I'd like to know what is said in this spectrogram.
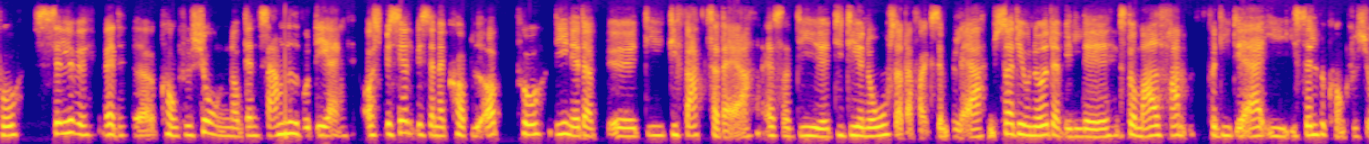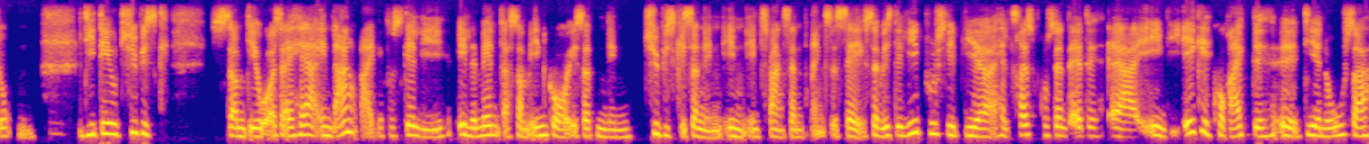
på selve hvad det hedder, konklusionen og den samlede vurdering, og specielt hvis den er koblet op på lige netop øh, de, de fakta, der er, altså de, de diagnoser, der for eksempel er, så er det jo noget, der vil øh, stå meget frem, fordi det er i, i selve konklusionen. Fordi det er jo typisk som det jo også er her, en lang række forskellige elementer, som indgår i sådan en typisk i sådan en, en, en tvangsanbringelsesag. Så hvis det lige pludselig bliver 50 procent af det er egentlig ikke korrekte øh, diagnoser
